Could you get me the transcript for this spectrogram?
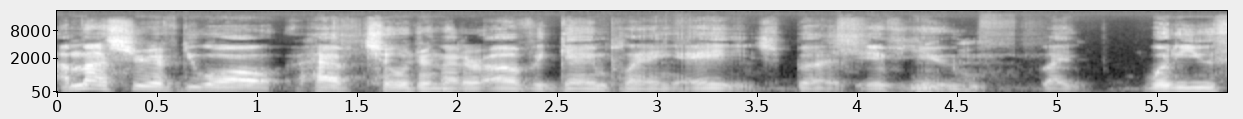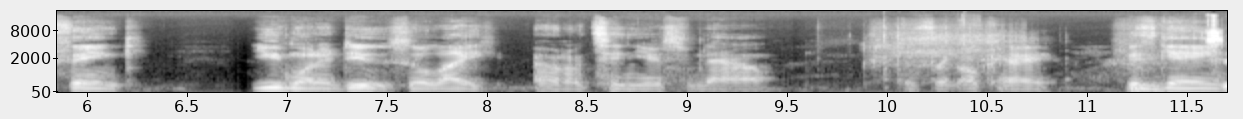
I'm not sure if you all have children that are of the game playing age, but if you like, what do you think you'd want to do? So like, I don't know, ten years from now, it's like okay, this game, It's,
